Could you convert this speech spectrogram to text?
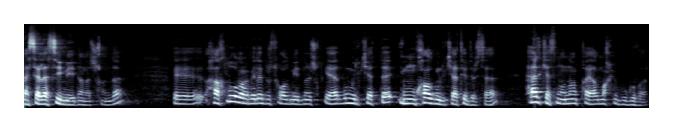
məsələsi meydana çıxanda e, haqlı olaraq belə bir sual meydana çıxdı. Əgər bu mülkiyyətdə ümumxalq mülkiyyətidirsə, hər kəsin ondan pay almaq hüququ var.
